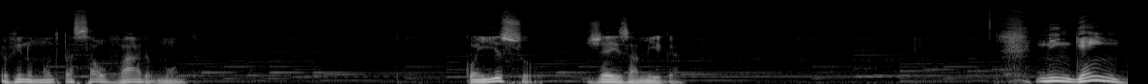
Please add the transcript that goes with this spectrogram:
Eu vim no mundo para salvar o mundo. Com isso, Geis amiga, ninguém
